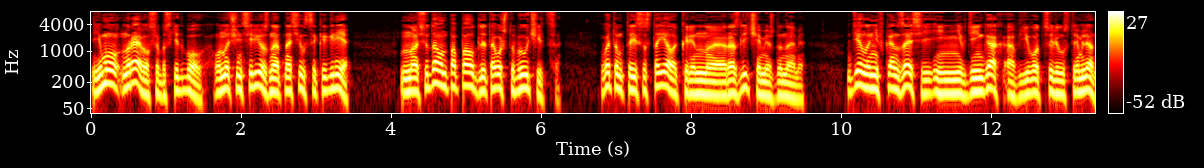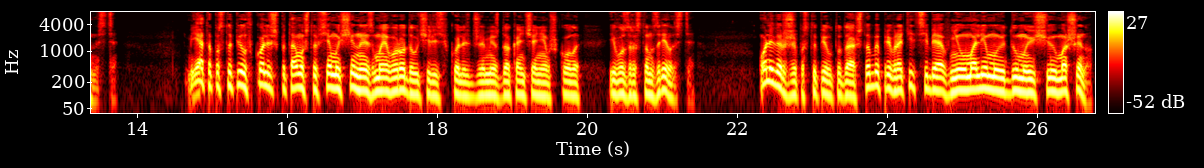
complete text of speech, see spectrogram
Ему нравился баскетбол, он очень серьезно относился к игре, но сюда он попал для того, чтобы учиться. В этом-то и состояло коренное различие между нами. Дело не в Канзасе и не в деньгах, а в его целеустремленности. Я-то поступил в колледж, потому что все мужчины из моего рода учились в колледже между окончанием школы и возрастом зрелости. Оливер же поступил туда, чтобы превратить себя в неумолимую думающую машину.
